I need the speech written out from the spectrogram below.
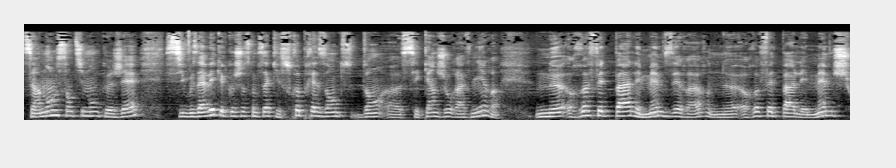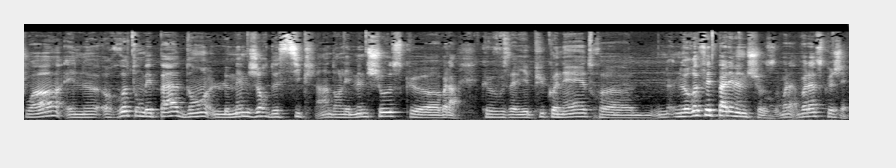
C'est vraiment le sentiment que j'ai. Si vous avez quelque chose comme ça qui se représente dans ces 15 jours à venir, ne refaites pas les mêmes erreurs, ne refaites pas les mêmes choix et ne retombez pas dans le même genre de cycle, hein, dans les mêmes choses que, euh, voilà, que vous aviez pu connaître. Euh, ne, refaites pas les mêmes choses. Voilà, voilà ce que j'ai.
